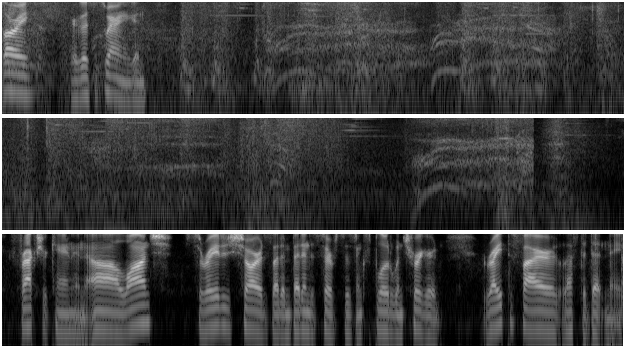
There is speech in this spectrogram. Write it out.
Sorry. Here goes the swearing again. Fracture cannon. Uh, launch serrated shards that embed into surfaces and explode when triggered. Right to fire, left to detonate.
